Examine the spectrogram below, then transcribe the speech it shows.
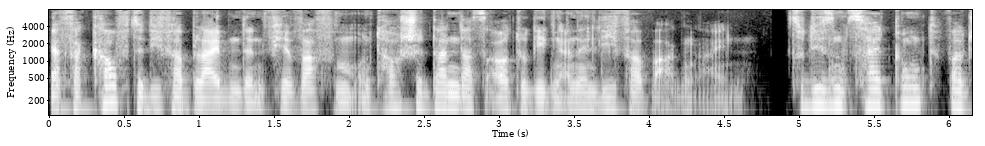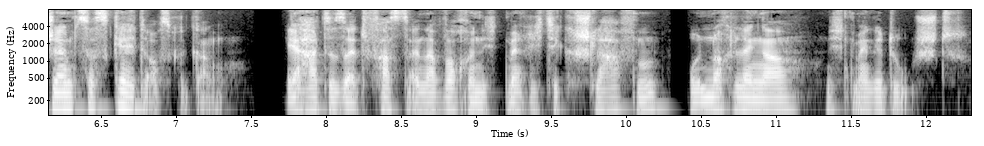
Er verkaufte die verbleibenden vier Waffen und tauschte dann das Auto gegen einen Lieferwagen ein. Zu diesem Zeitpunkt war James das Geld ausgegangen. Er hatte seit fast einer Woche nicht mehr richtig geschlafen und noch länger nicht mehr geduscht.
